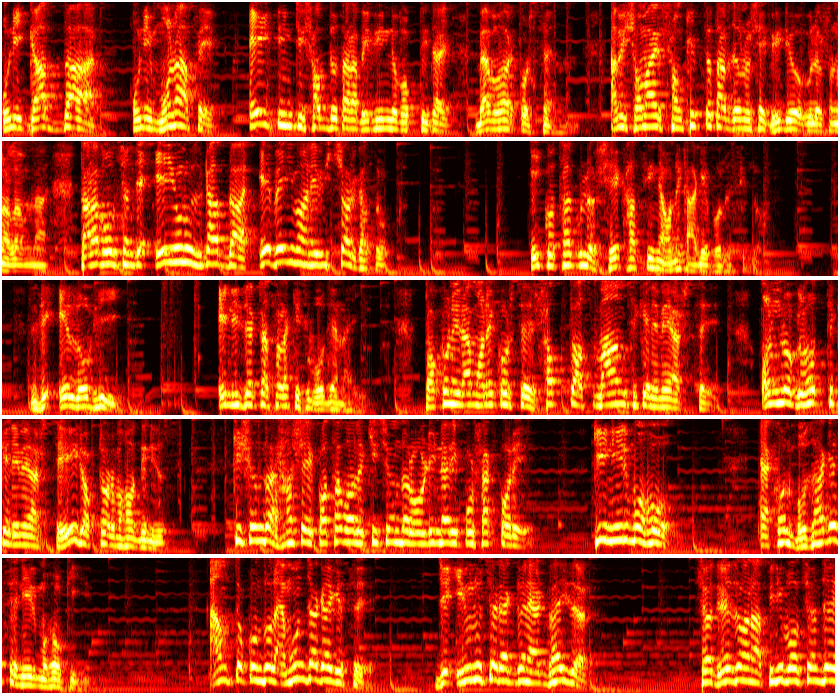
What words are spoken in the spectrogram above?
উনি গাদ্দার, উনি মোনাফেক। এই তিনটি শব্দ তারা বিভিন্ন বক্তৃতায় ব্যবহার করছেন। আমি সময়ের সংক্ষিপ্ততার জন্য সেই ভিডিওগুলো শোনালাম না। তারা বলছেন যে, এই অনুজ গাদ্দার, এ বেঈমান, এ বিশ্বাসঘাতক এই কথাগুলো শেখ হাসিনা অনেক আগে বলেছিল। যে এ লোভী, এ নিজেরটা ছাড়া কিছু বোঝে নাই। তখন এরা মনে করছে, সপ্ত আসমান থেকে নেমে আসছে, অন্য গ্রহ থেকে নেমে আসছে। এই ডক্টর মাহদিনিউস কি সুন্দর হাসে, কথা বলে, কি সুন্দর অর্ডিনারি পোশাক পরে, কি নির্মোহ। এখন বোঝা গেছে নির্মোহ কি। আন্তকন্দল এমন জায়গায় গেছে যে ইউনুসের একজন অ্যাডভাইজার সৈয়দ রেজওয়ানা, তিনি বলছেন যে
